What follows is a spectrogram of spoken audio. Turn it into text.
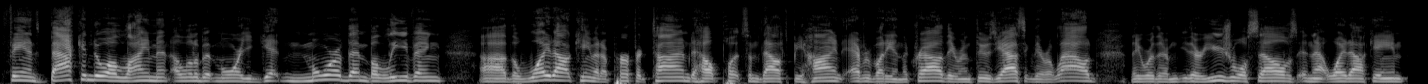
fans back into alignment a little bit more. You get more of them believing. Uh, the whiteout came at a perfect time to help put some doubts behind everybody in the crowd. They were enthusiastic, they were loud, they were their, their usual selves in that whiteout game.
